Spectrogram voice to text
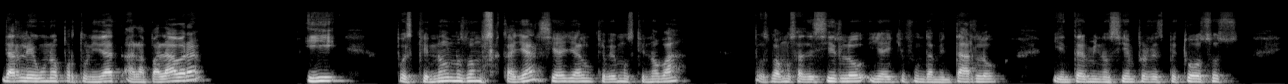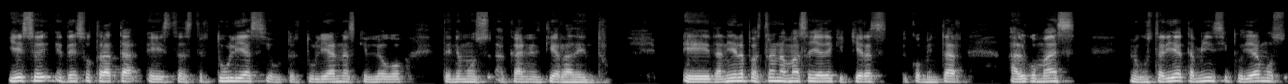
darle una oportunidad a la palabra y pues que no nos vamos a callar si hay algo que vemos que no va, pues vamos a decirlo y hay que fundamentarlo y en términos siempre respetuosos. Y ese, de eso trata estas tertulias o tertulianas que luego tenemos acá en el Tierra Adentro. Eh, Daniela Pastrana, más allá de que quieras comentar algo más, me gustaría también si pudiéramos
